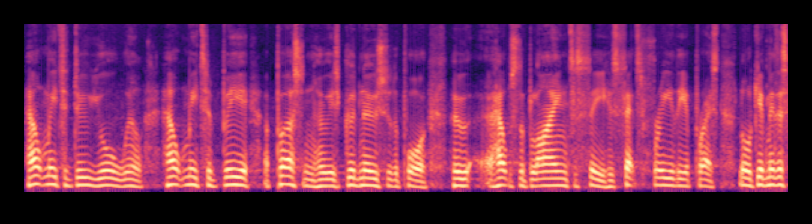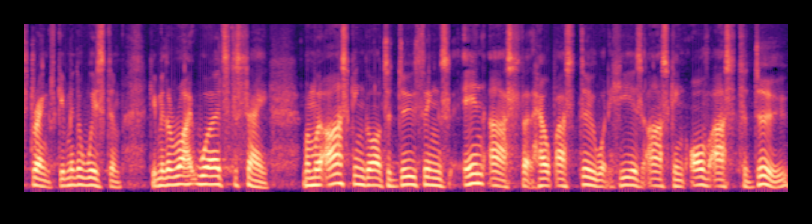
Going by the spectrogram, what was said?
help me to do your will, help me to be a person who is good news to the poor, who helps the blind to see, who sets free the oppressed. Lord, give me the strength, give me the wisdom, give me the right words to say. When we're asking God to do things in us that help us do what He is asking of us to do,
